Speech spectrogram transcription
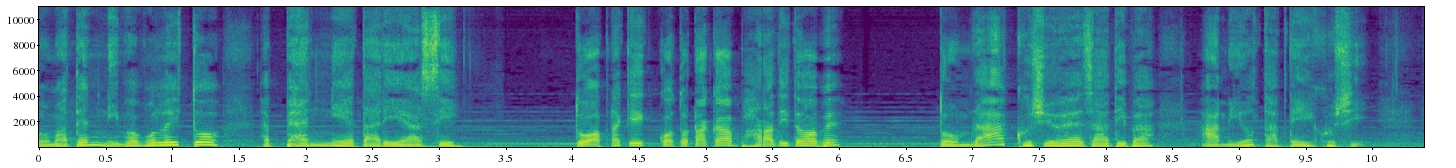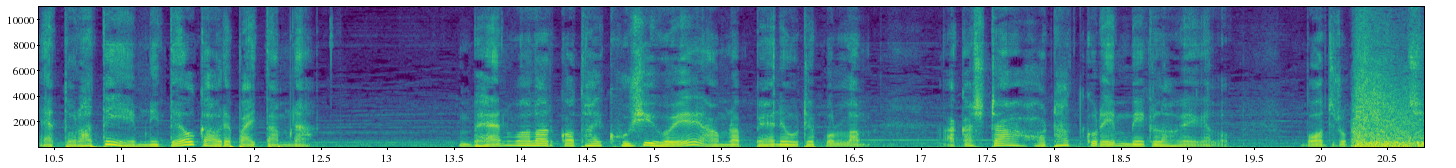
তোমাদের নিব বলেই তো ভ্যান নিয়ে দাঁড়িয়ে আসি তো আপনাকে কত টাকা ভাড়া দিতে হবে? তোমরা খুশি হয়ে যা দিবা, আমিও তাতেই খুশি। এত রাতে এমনিতেও কাউরে পাইতাম না। ভ্যানওয়ালার কথায় খুশি হয়ে আমরা ভ্যানে উঠে পড়লাম। আকাশটা হঠাৎ করে মেঘলা হয়ে গেল। বজ্রপাত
